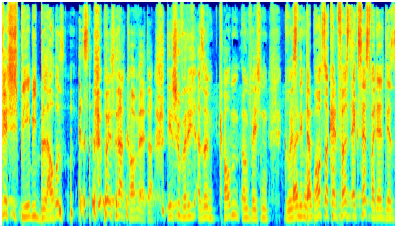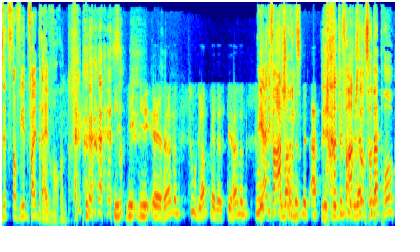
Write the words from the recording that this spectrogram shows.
richtig Babyblau. So? Wo ich so dachte, komm, Alter, den Schuh würde ich also in kaum irgendwelchen Größen Weißt nehmen. Da was? brauchst du doch keinen First Access, weil der, der sitzt auf jeden Fall drei Wochen. Die, die, die äh, hören uns zu, glaubt mir das. Die hören uns zu. Ja, die verarschen uns. Absicht. Ja, die verarschen uns, 100 Pro.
